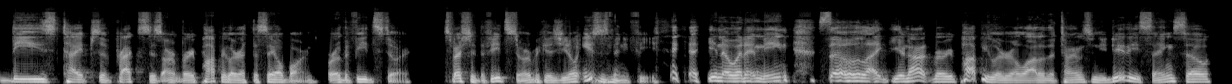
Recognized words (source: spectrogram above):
these types of practices aren't very popular at the sale barn or the feed store especially the feed store because you don't use as many feed. You know what i mean? So like you're not very popular a lot of the times when you do these things. So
